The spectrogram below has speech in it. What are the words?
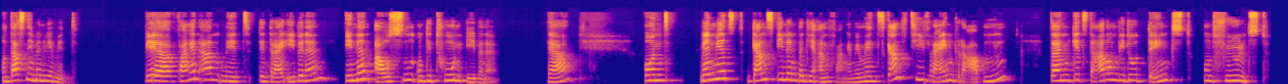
Und das nehmen wir mit. Wir fangen an mit den drei Ebenen, innen, außen und die Tun-Ebene. Ja? Und wenn wir jetzt ganz innen bei dir anfangen, wenn wir jetzt ganz tief reingraben, dann geht es darum, wie du denkst und fühlst.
